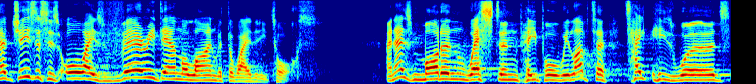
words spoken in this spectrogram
Now, Jesus is always very down the line with the way that he talks. And as modern Western people, we love to take his words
